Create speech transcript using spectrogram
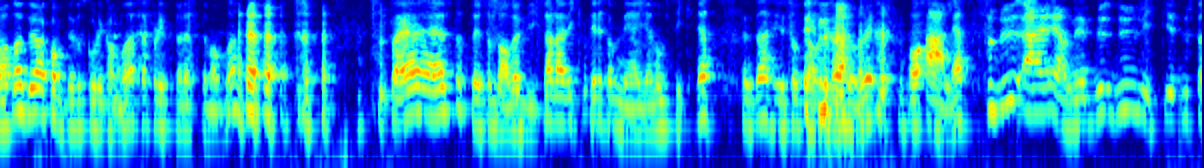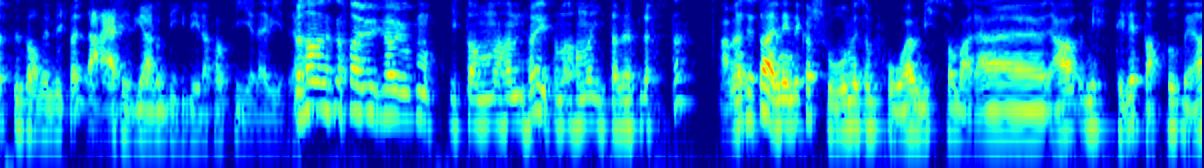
om at du har kommet inn på skole i Canada, så jeg flytter neste mandag. Så jeg, jeg støtter liksom Daniel Wiik der. Det er viktig liksom med gjennomsiktighet, syns jeg, i sosiale relasjoner. Og ærlighet. Så du er enig Du, du liker Du støtter Daniel Wiik? Nei, jeg syns ikke det er noe big deal at han sier det videre. Men han, han har jo, har jo gitt han, han, har gitt han, han har gitt han et løfte. Ja, men jeg syns det er en indikasjon liksom, på en viss sånn der, ja, mistillit da, hos Bea.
